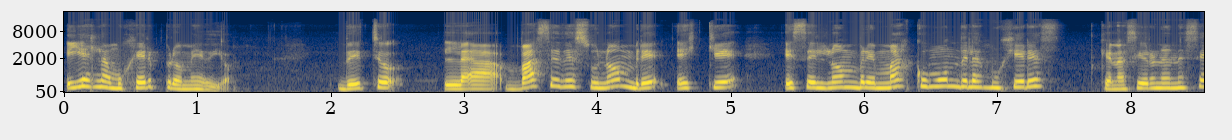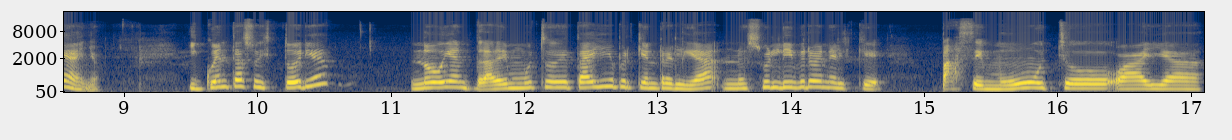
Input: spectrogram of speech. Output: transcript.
ella es la mujer promedio. De hecho, la base de su nombre es que es el nombre más común de las mujeres que nacieron en ese año. Y cuenta su historia. No voy a entrar en mucho detalle porque en realidad no es un libro en el que pase mucho o haya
